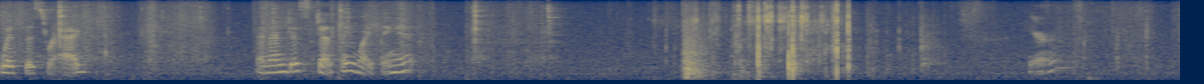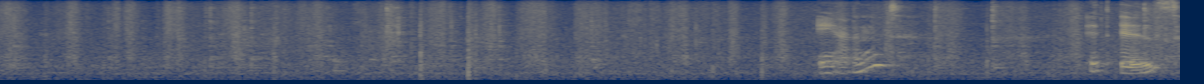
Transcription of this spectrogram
with this rag. And I'm just gently wiping it. Here. And it is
